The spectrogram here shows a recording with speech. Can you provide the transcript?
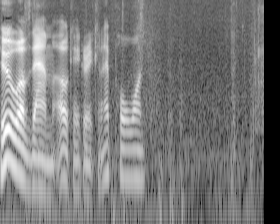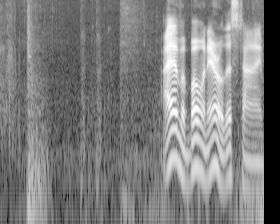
two of them. Okay, great. Can I pull one? I have a bow and arrow this time.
